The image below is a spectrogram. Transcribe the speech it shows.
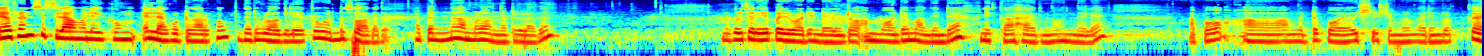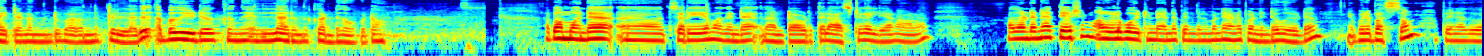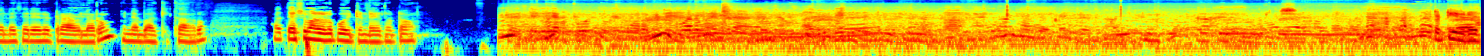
Dear friends അസ്സാം വലൈക്കും എല്ലാ കൂട്ടുകാർക്കും ഇതൊരു വ്ളോഗിലേക്ക് വീണ്ടും സ്വാഗതം. അപ്പോൾ ഇന്ന് നമ്മൾ വന്നിട്ടുള്ളത് നമുക്കൊരു ചെറിയ പരിപാടി ഉണ്ടായിരുന്നു കേട്ടോ. അമ്മോന്റെ മകന്റെ നിക്കാഹായിരുന്നു ഇന്നലെ. അപ്പോൾ അങ്ങോട്ട് പോയ വിശേഷങ്ങളും കാര്യങ്ങളൊക്കെ ആയിട്ടാണ് വന്നിട്ട് വന്നിട്ടുള്ളത്. അപ്പോൾ വീഡിയോ ഒക്കെ ഒന്ന് എല്ലാവരും ഒന്ന് കണ്ടു നോക്കട്ടോ അപ്പോൾ അമ്മോന്റെ ചെറിയ മകന്റെ ഇതാണ് കേട്ടോ. അവിടുത്തെ ലാസ്റ്റ് കല്യാണമാണ്. അതുകൊണ്ട് തന്നെ അത്യാവശ്യം ആളുകൾ പോയിട്ടുണ്ടായിരുന്നു. പെരിന്തൽമണ്ണയാണ് പെണ്ണിന്റെ വീട്. അപ്പോൾ ഒരു ബസ്സും പിന്നെ അതുപോലെ ചെറിയൊരു ട്രാവലറും പിന്നെ ബാക്കി കാറും അത്യാവശ്യം ആളുകൾ പോയിട്ടുണ്ടായിരുന്നു കേട്ടോ. കട്ട് ചെയ്തോ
